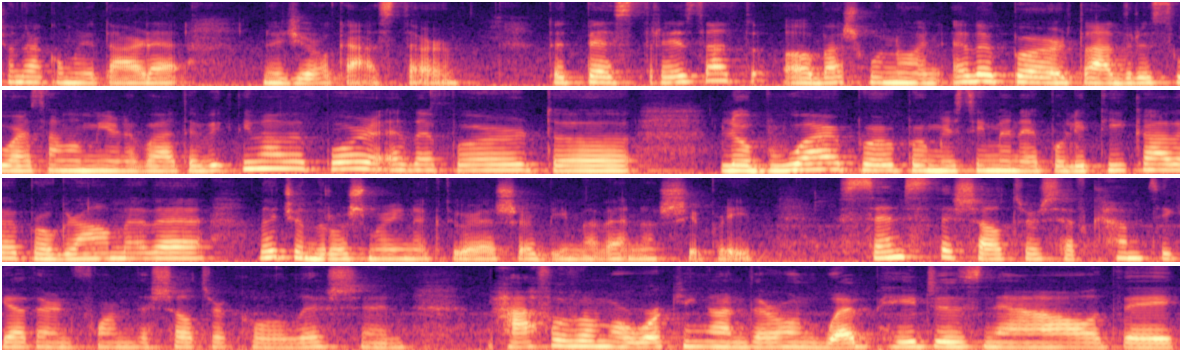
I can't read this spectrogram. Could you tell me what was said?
qëndra komunitare në Gjirokastër. Të të pes trezat uh, bashkëpunojnë edhe për të adresuar sa më mirë nevojat e viktimave, por edhe për të lobuar për përmirësimin e politikave, programeve dhe qëndrueshmërinë e këtyre shërbimeve në Shqipëri. Since the shelters have come together and formed the Shelter Coalition, half of them are working on their own web pages now. They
